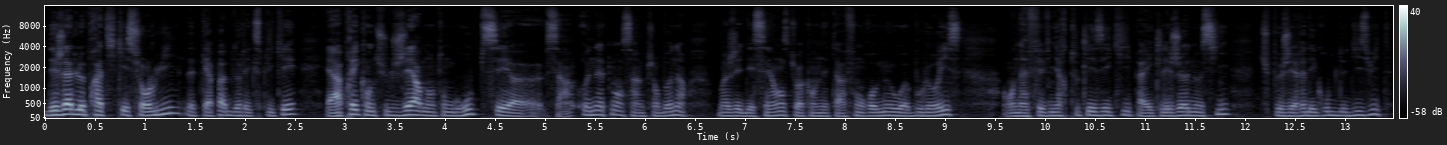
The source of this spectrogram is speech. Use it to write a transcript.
Déjà de le pratiquer sur lui, d'être capable de l'expliquer. Et après, quand tu le gères dans ton groupe, c'est euh, honnêtement, c'est un pur bonheur. Moi, j'ai des séances, tu vois, quand on était à Font-Romeu ou à Bouloris, on a fait venir toutes les équipes avec les jeunes aussi. Tu peux gérer des groupes de 18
